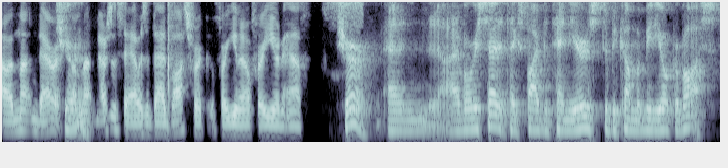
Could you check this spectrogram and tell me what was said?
am not embarrassed. Sure. I'm not embarrassed to say I was a bad boss for, for, you know, for a year and a half. Sure. And I've always said it takes five to 10 years to become a mediocre boss,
